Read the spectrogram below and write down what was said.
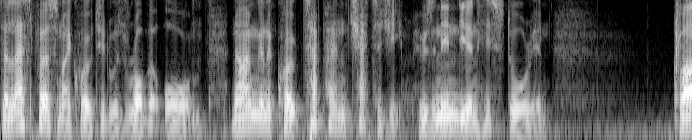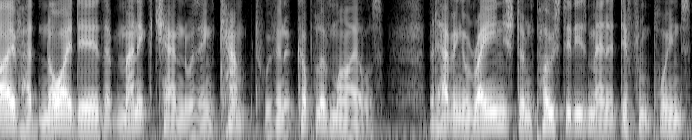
the last person I quoted was Robert Orme. Now I'm going to quote Tapan Chatterjee, who's an Indian historian. Clive had no idea that Manik Chand was encamped within a couple of miles, but having arranged and posted his men at different points,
